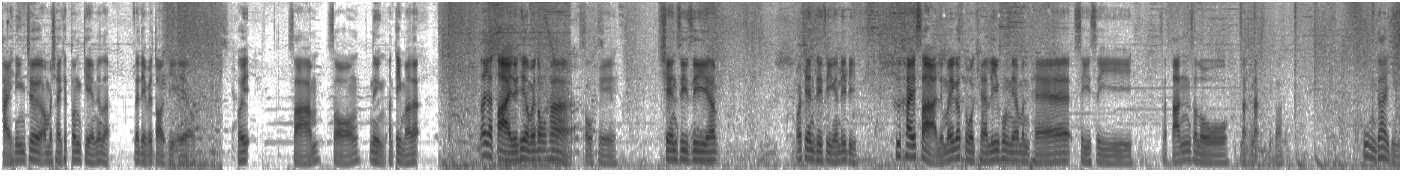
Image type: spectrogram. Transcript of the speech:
ขายทิ้งเจอเอามาใช้แค่ต้นเกมนั่นแหละ แล้วเดี๋ยวไปต่อ G L เฮ้ยสามสองหนึ่งอันติมาแล้ว น่าจะตายโดยที่เราไม่ต้องฆ่า โอเค เชนซีซีครับ เพราะเชนซีซีกันได้ดี คือใครสาดหรือไม่ก็ตัวแครี่พวกนี้มันแพ้ C C สตันสโลหนักๆอยู่แล้วพุ่งได้จริง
